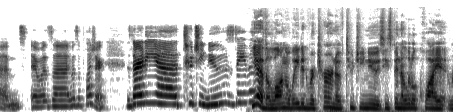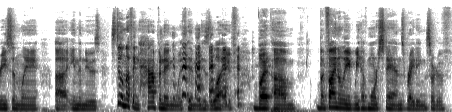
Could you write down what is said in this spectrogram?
and it was uh, it was a pleasure. Is there any uh, Tucci news, David? Yeah, the long-awaited return of Tucci News. He's been a little quiet recently uh, in the news. Still nothing happening with him in his life, but um, but finally we have more stands writing sort of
